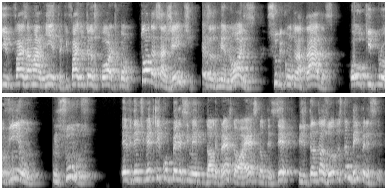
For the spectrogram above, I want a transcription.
que faz a marmita, que faz o transporte. Bom, toda essa gente, empresas menores, subcontratadas ou que provinham insumos, Evidentemente que com o perecimento da Odebrecht, da OAS, da UTC e de tantas outras também pereceram.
